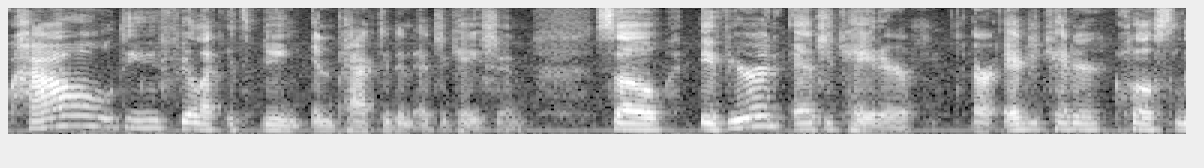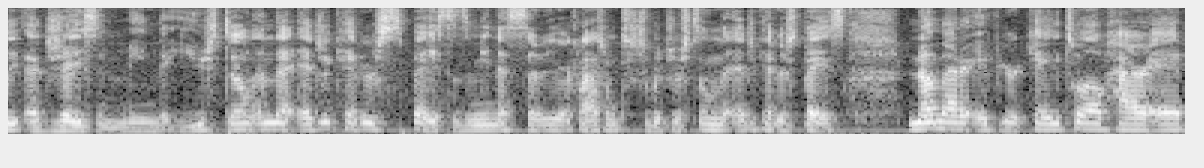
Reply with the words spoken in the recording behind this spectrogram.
How do you feel like it's being impacted in education? So, if you're an educator or educator closely adjacent, meaning that you're still in the educator space, doesn't mean necessarily you're a classroom teacher, but you're still in the educator space. No matter if you're K 12, higher ed,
